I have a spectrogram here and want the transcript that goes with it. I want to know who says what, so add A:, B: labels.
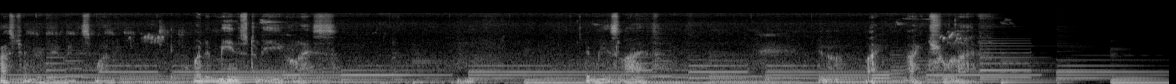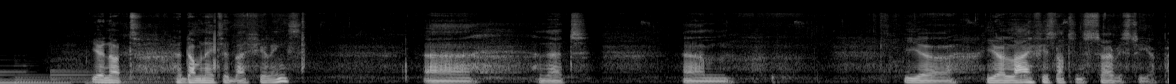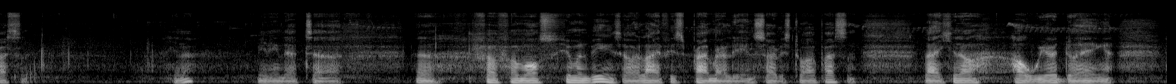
A: question really this morning. What it means to be egoless. It means life. You know, like, like true life. You're not dominated by feelings. Uh, that um, your, your life is not in service to your person. You know? Meaning that uh, uh, for, for most human beings, our life is primarily in service to our person. Like, you know, how we are doing.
